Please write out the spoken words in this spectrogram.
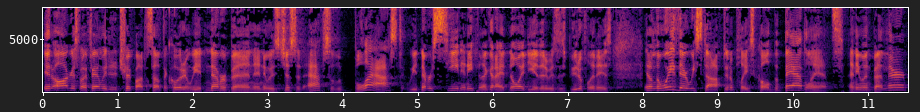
in August, my family did a trip out to South Dakota, and we had never been, and it was just an absolute blast. We had never seen anything like it. I had no idea that it was as beautiful as it is. And on the way there, we stopped in a place called the Badlands. Anyone been there?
